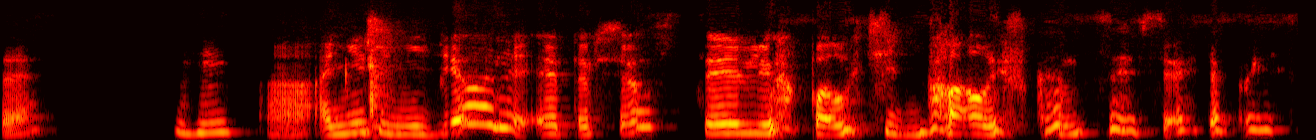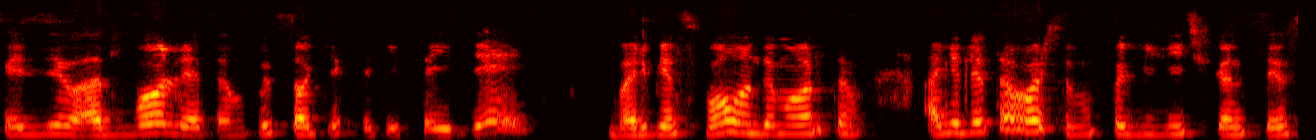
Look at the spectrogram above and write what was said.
да? Мгм. А, Они же не делали это все с целью получить баллы в конце. Все это происходило от более там, высоких каких-то идей, в борьбе с Волан-де-Мортом, а не для того, чтобы победить в конце в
